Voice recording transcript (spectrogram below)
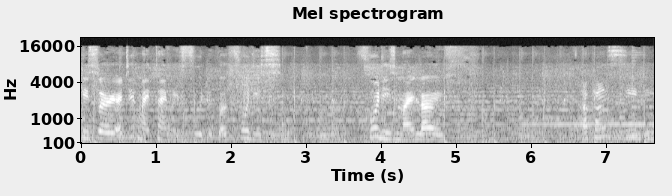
Hey, sorry, I take my time with food because food is food is my life. I can't see the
